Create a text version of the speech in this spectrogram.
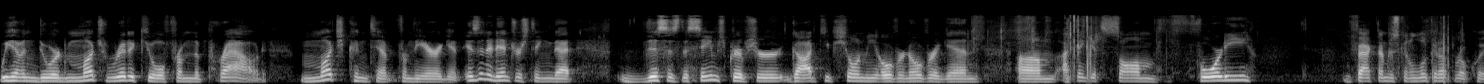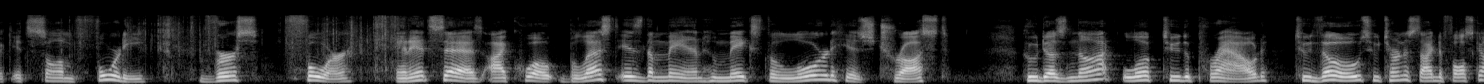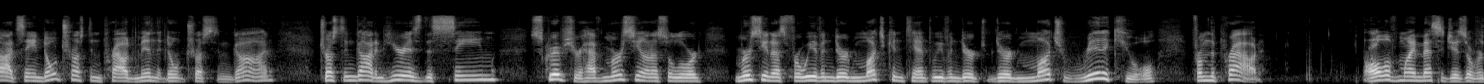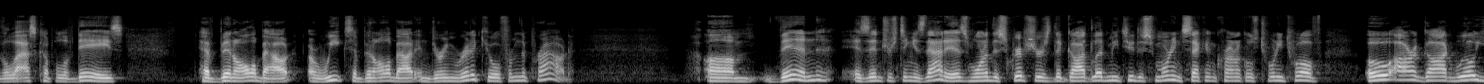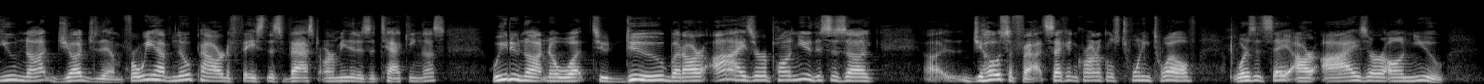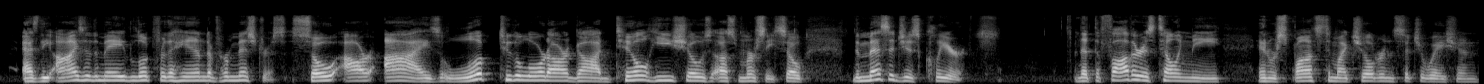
We have endured much ridicule from the proud, much contempt from the arrogant. Isn't it interesting that this is the same scripture God keeps showing me over and over again? Um, I think it's Psalm 40. In fact, I'm just going to look it up real quick. It's Psalm 40, verse 4. And it says, I quote, Blessed is the man who makes the Lord his trust, who does not look to the proud, to those who turn aside to false gods, saying, Don't trust in proud men that don't trust in God. Trust in God. And here is the same scripture. Have mercy on us, O Lord. Mercy on us, for we have endured much contempt. We've endured, endured much ridicule from the proud. All of my messages over the last couple of days have been all about, or weeks have been all about enduring ridicule from the proud. Um, then, as interesting as that is, one of the scriptures that God led me to this morning, Second Chronicles twenty twelve. O our God, will you not judge them? For we have no power to face this vast army that is attacking us. We do not know what to do, but our eyes are upon you. This is uh, uh, Jehoshaphat, Second Chronicles twenty twelve. What does it say? Our eyes are on you. As the eyes of the maid look for the hand of her mistress, so our eyes look to the Lord our God till he shows us mercy. So the message is clear that the Father is telling me in response to my children's situation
